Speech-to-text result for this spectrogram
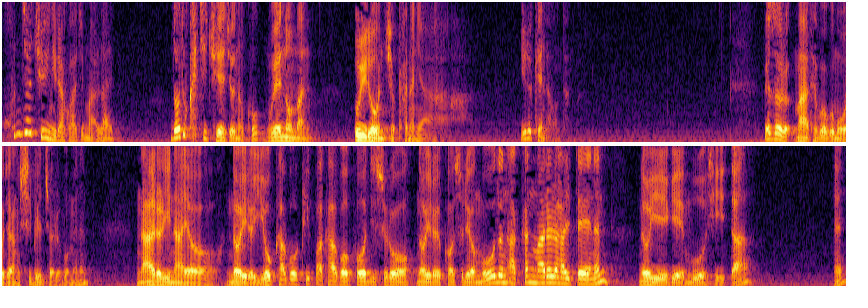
혼자 죄인이라고 하지 말라. 너도 같이 죄져 놓고 왜 너만 의로운 척 하느냐. 이렇게 나온단 말이에요. 그래서 마태복음 5장 11절을 보면은 나를 인하여 너희를 욕하고 핍박하고 거짓으로 너희를 거스려 모든 악한 말을 할 때에는 너희에게 무엇이 있다? 예?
